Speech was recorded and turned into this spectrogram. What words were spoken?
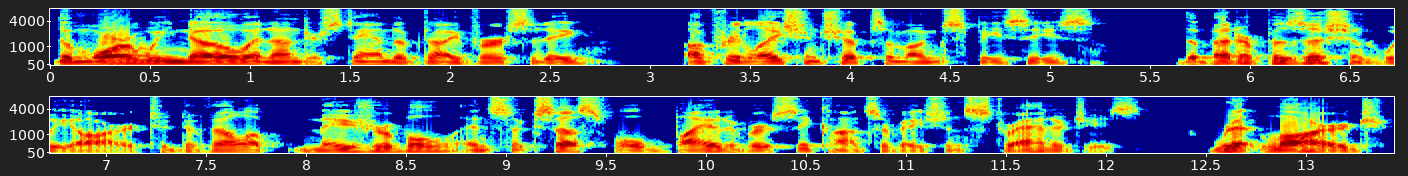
The more we know and understand of diversity, of relationships among species, the better positioned we are to develop measurable and successful biodiversity conservation strategies. Writ large,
